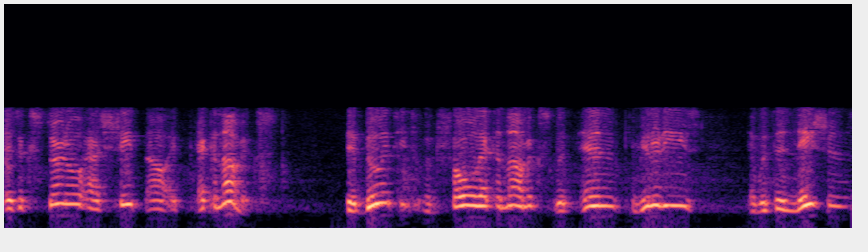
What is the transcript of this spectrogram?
as external has shaped our economics. The ability to control economics within communities and within nations,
